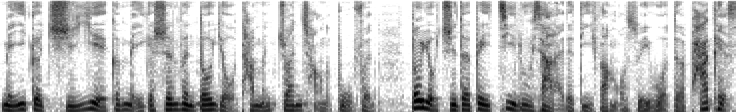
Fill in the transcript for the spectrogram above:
每一个职业跟每一个身份都有他们专长的部分，都有值得被记录下来的地方哦。所以我的 podcast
